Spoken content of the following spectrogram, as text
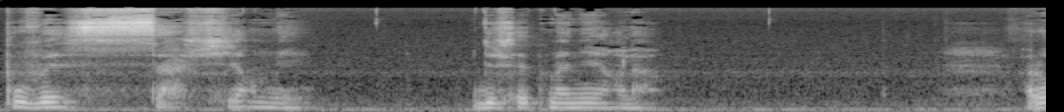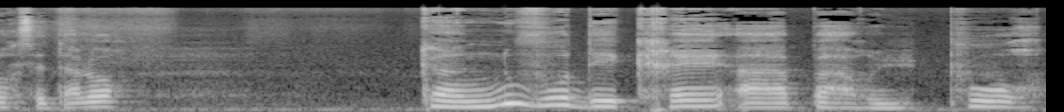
pouvaient s'affirmer de cette manière-là. Alors c'est alors qu'un nouveau décret a apparu pour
